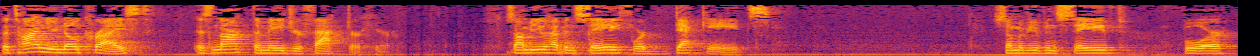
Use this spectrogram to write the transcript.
The time you know Christ is not the major factor here. Some of you have been saved for decades. Some of you have been saved for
